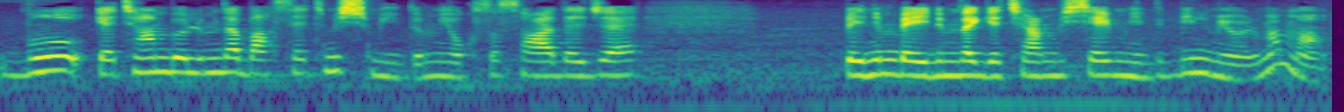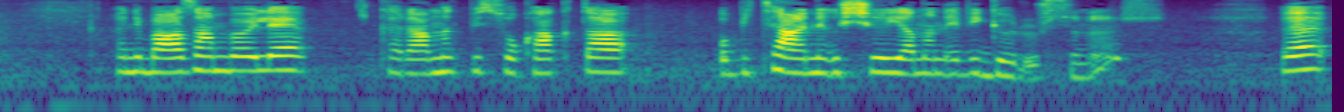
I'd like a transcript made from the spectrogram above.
Bu geçen bölümde bahsetmiş miydim yoksa sadece benim beynimde geçen bir şey miydi bilmiyorum ama hani bazen böyle karanlık bir sokakta o bir tane ışığı yanan evi görürsünüz ve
